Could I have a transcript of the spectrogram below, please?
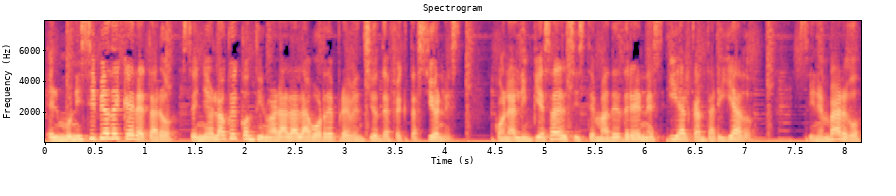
El municipio de Querétaro señaló que continuará la labor de prevención de afectaciones, con la limpieza del sistema de drenes y alcantarillado. Sin embargo,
